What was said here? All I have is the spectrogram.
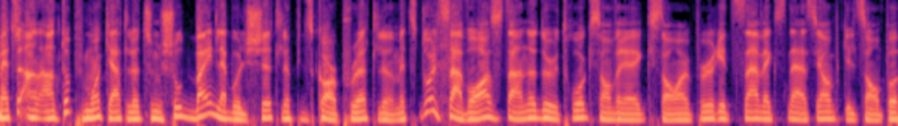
Mais tu en, en toi puis moi, Kat, là, tu me shootes bien de la bullshit là, puis du corporate, là, mais tu dois le savoir si t'en as deux, trois qui sont vrais, qui sont un peu réticents à vaccination puis qui le sont pas.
